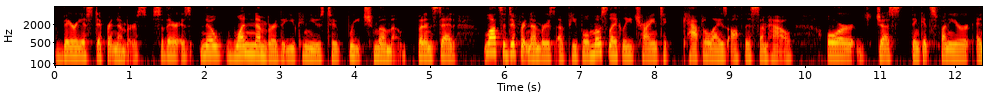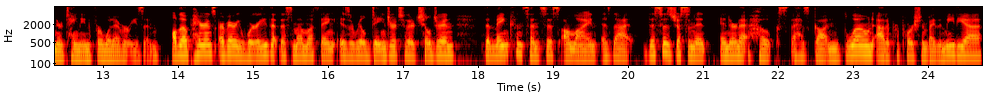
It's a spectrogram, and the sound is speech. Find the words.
various different numbers. So there is no one number that you can use to reach Momo, but instead, lots of different numbers of people most likely trying to capitalize off this somehow or just think it's funny or entertaining for whatever reason. Although parents are very worried that this Momo thing is a real danger to their children, the main consensus online is that this is just an internet hoax that has gotten blown out of proportion by the media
